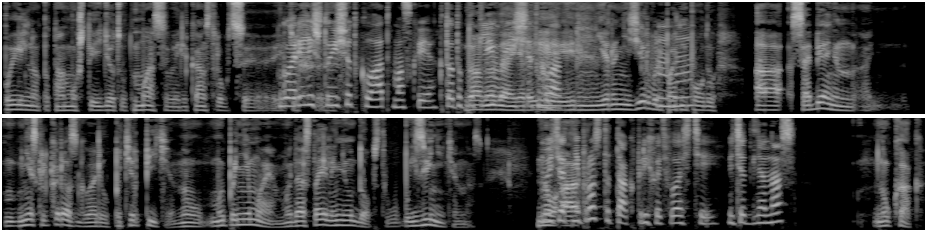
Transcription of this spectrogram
пыльно, потому что идет вот массовая реконструкция. Говорили, этих... что ищут клад в Москве. Кто-то да, да, да, ищет и, клад. И, и, иронизировали угу. по этому поводу. А Собянин э, несколько раз говорил, потерпите, ну, мы понимаем, мы доставили неудобства, извините нас. Но, Но ведь а... это не просто так прихоть властей, ведь это для нас. Ну как?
